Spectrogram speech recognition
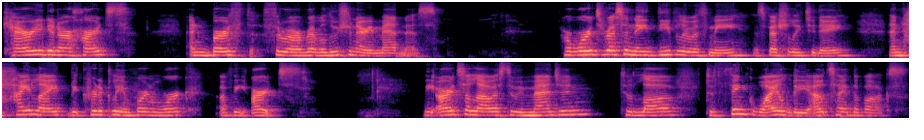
carried in our hearts, and birthed through our revolutionary madness. Her words resonate deeply with me, especially today, and highlight the critically important work of the arts. The arts allow us to imagine, to love, to think wildly outside the box.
